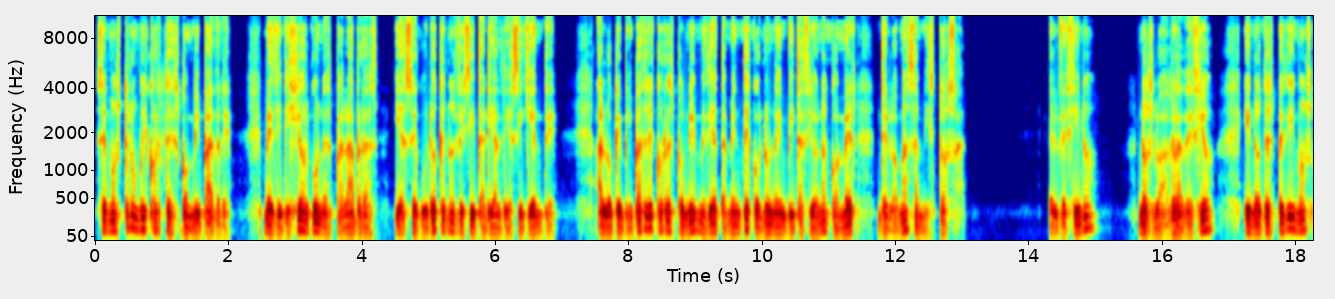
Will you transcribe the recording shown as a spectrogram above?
Se mostró muy cortés con mi padre. Me dirigió algunas palabras y aseguró que nos visitaría al día siguiente, a lo que mi padre correspondió inmediatamente con una invitación a comer de lo más amistosa. El vecino nos lo agradeció y nos despedimos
